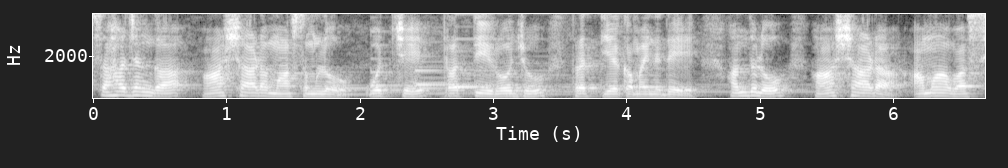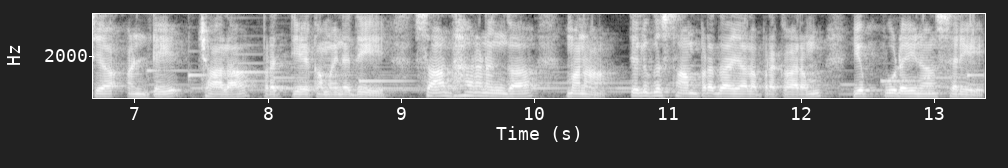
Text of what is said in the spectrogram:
సహజంగా ఆషాఢ మాసంలో వచ్చే ప్రతిరోజు ప్రత్యేకమైనదే. అందులో ఆషాఢ అమావాస్య అంటే చాలా ప్రత్యేకమైనది. సాధారణంగా మన తెలుగు సాంప్రదాయాల ప్రకారం ఎప్పుడైనా సరే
